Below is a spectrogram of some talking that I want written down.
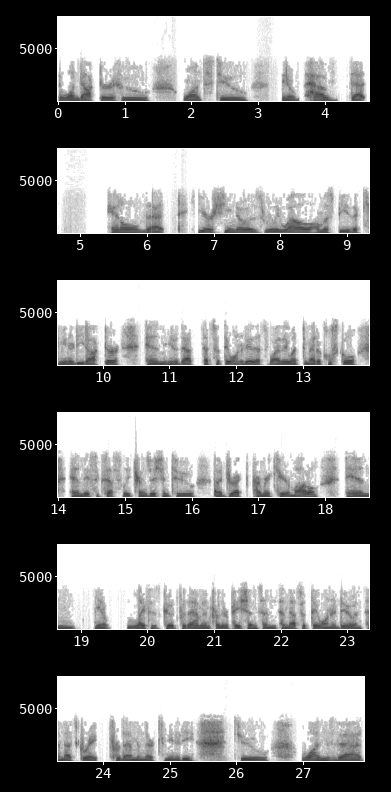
the one doctor who wants to, you know, have that panel that he or she knows really well, almost be the community doctor, and you know that that's what they want to do. That's why they went to medical school, and they successfully transitioned to a direct primary care model, and you know life is good for them and for their patients and, and that's what they want to do and, and that's great for them and their community. To ones that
